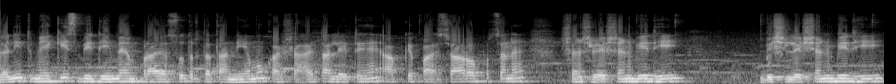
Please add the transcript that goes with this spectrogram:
गणित में किस विधि में हम प्राय सूत्र तथा नियमों का सहायता लेते हैं? आपके पास चार ऑप्शन है। संश्लेषण विधि, विश्लेषण विधि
